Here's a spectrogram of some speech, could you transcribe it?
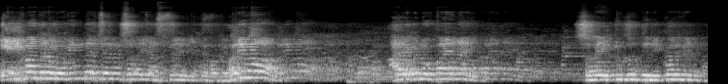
একমাত্র গোবিন্দ জন্য সবাই আশ্রয় নিতে হবে। হরিব আর কোনো উপায় নাই। সবাই একটু দেরি করবেন না।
